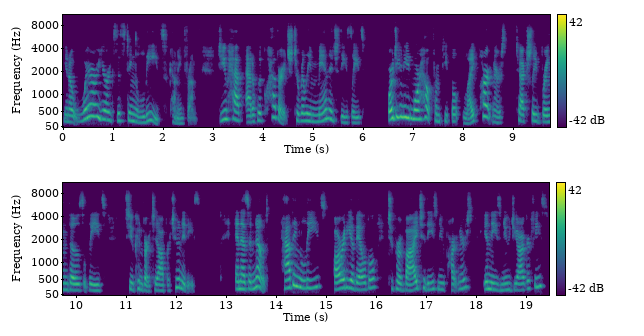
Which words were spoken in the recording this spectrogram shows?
you know, where are your existing leads coming from? Do you have adequate coverage to really manage these leads? Or do you need more help from people like partners to actually bring those leads to convert to opportunities? And as a note, having leads already available to provide to these new partners in these new geographies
